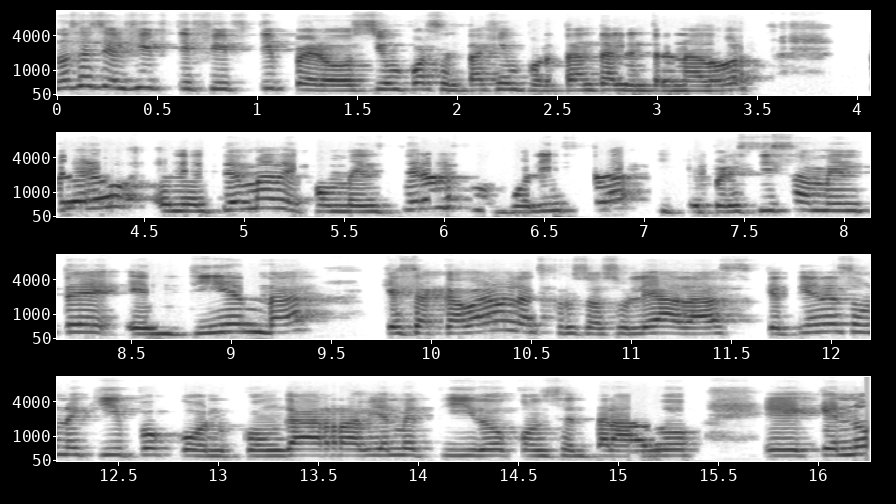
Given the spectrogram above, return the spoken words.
no sé si el 50-50, pero sí un porcentaje importante al entrenador, pero en el tema de convencer al futbolista y que precisamente entienda que se acabaron las cruzazuleadas, que tienes a un equipo con, con garra, bien metido, concentrado, eh, que no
